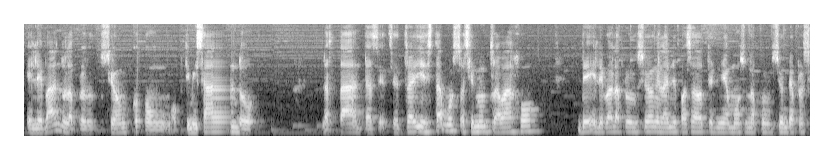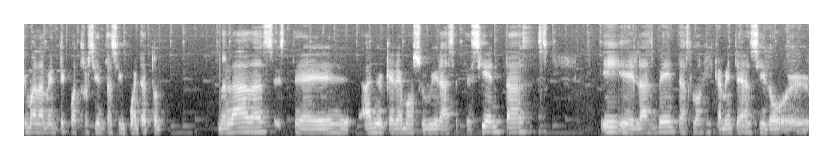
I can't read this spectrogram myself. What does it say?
elevando la producción, con, optimizando las plantas, etcétera, y estamos haciendo un trabajo de elevar la producción. El año pasado teníamos una producción de aproximadamente 450 toneladas, este año queremos subir a 700 y eh, las ventas lógicamente han sido, eh,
